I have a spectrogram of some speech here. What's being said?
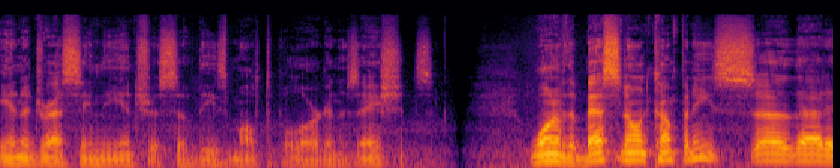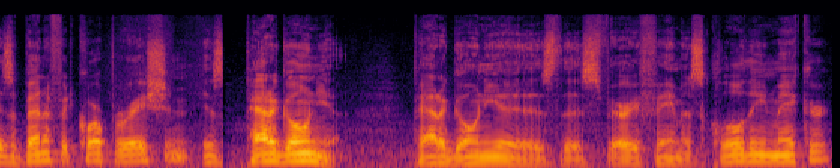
in addressing the interests of these multiple organizations. One of the best known companies uh, that is a benefit corporation is Patagonia. Patagonia is this very famous clothing maker,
